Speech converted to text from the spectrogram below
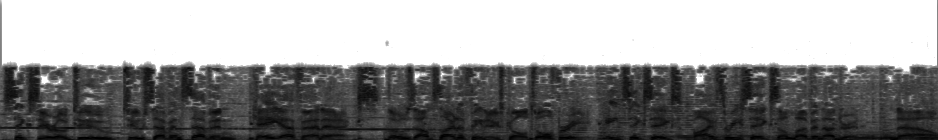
602-277-KFNX. Those outside of Phoenix call toll free 866-536-1100. Now,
